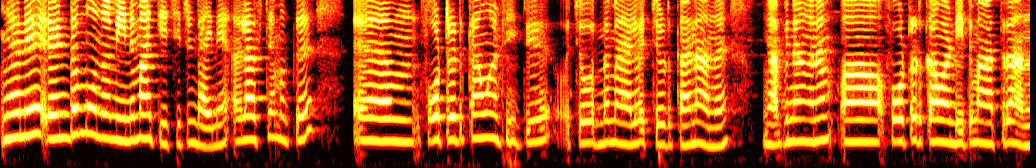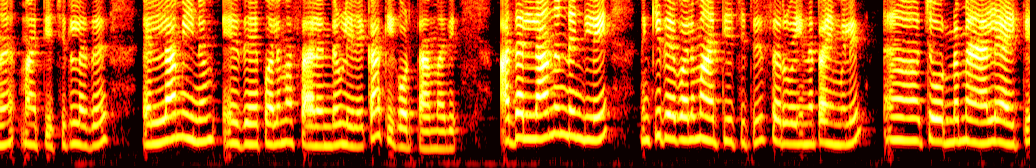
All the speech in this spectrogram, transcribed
ഞാൻ രണ്ടോ മൂന്നോ മീൻ മാറ്റി വെച്ചിട്ടുണ്ടായിന്. അത് ലാസ്റ്റ് നമുക്ക് ഫോട്ടോ എടുക്കാൻ വേണ്ടിയിട്ട് ചോറിന്റെ മേലെ വെച്ച് കൊടുക്കാനാണ്. ഞാൻ പിന്നെ അങ്ങനെ ഫോട്ടോ എടുക്കാൻ വേണ്ടിയിട്ട് മാത്രമാണ് മാറ്റി വെച്ചിട്ടുള്ളത്. എല്ലാ മീനും ഇതേപോലെ മസാലേന്റെ ഉള്ളിലേക്ക് ആക്കി കൊടുത്താൽ മതി. അതല്ല എന്നുണ്ടെങ്കിൽ നിങ്ങൾക്ക് ഇതേപോലെ മാറ്റി വെച്ചിട്ട് സെർവ് ചെയ്യുന്ന ടൈമിൽ ചോറിന്റെ മേലെ ആയിട്ട്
